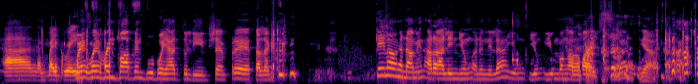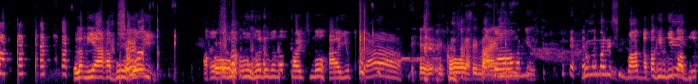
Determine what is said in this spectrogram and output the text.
Ah, nag-migrate. when, when, when Bob and Buboy had to leave, syempre talagang kailangan namin aralin yung ano nila, yung yung yung mga parts nila. Yeah. Walang iya ka, buboy! Ako Oo. kinukuha ng mga parts mo, hayop ka! Ikaw si Manny. Nung umalis si Bob, Kapag hindi ko abot,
